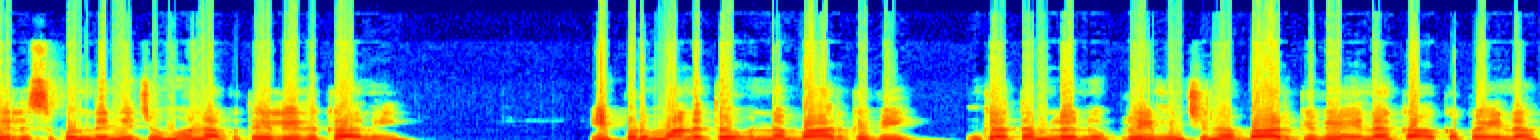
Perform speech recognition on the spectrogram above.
తెలుసుకుంది నిజమో నాకు తెలియదు కానీ ఇప్పుడు మనతో ఉన్న భార్గవి గతంలో నువ్వు ప్రేమించిన భార్గవి అయినా కాకపోయినా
